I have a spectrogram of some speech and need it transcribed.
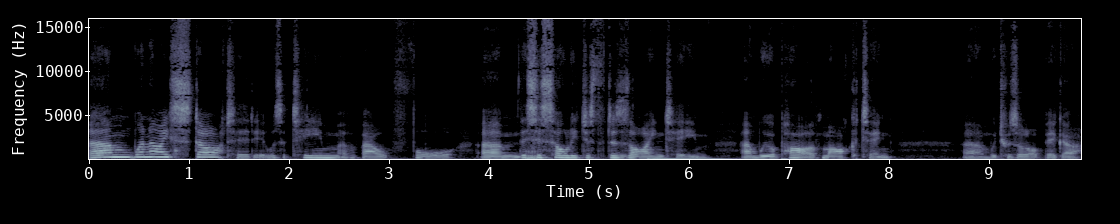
Um, when I started, it was a team of about four. Um, this is solely just the design team, and we were part of marketing, um, which was a lot bigger.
